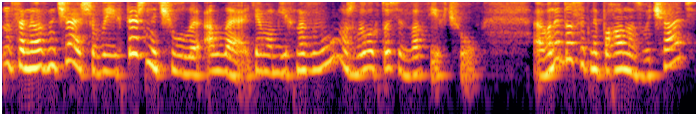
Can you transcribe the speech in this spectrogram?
Ну, Це не означає, що ви їх теж не чули, але я вам їх назву, можливо, хтось із вас їх чув. Вони досить непогано звучать.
